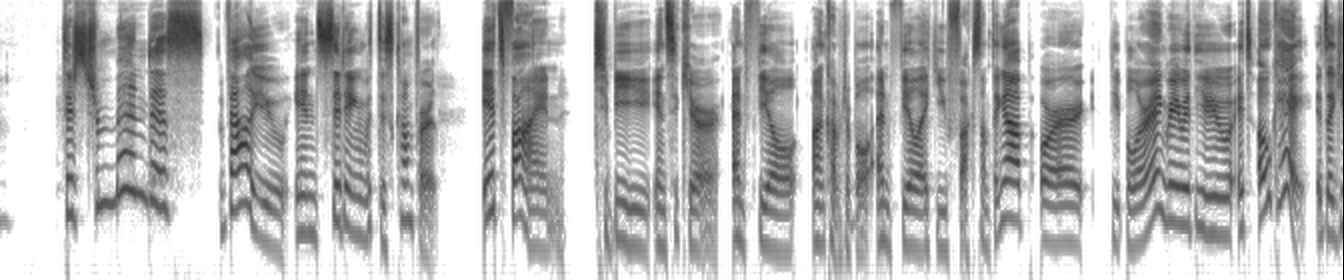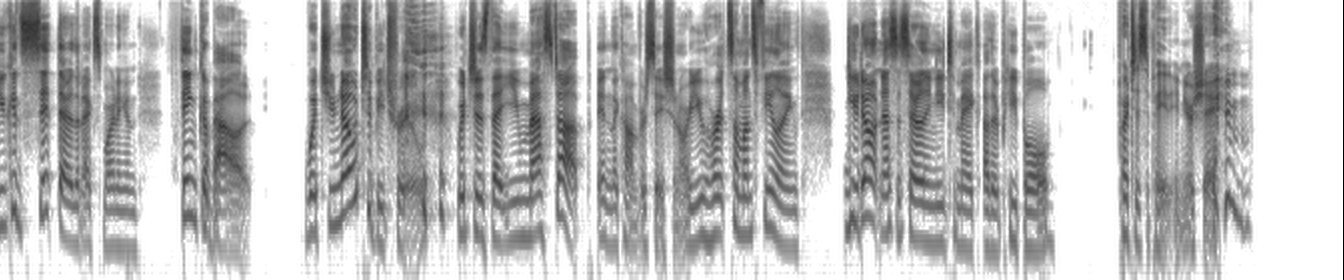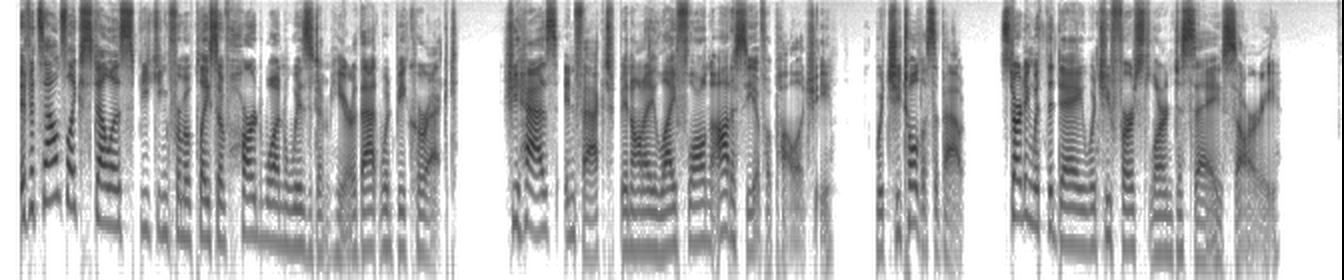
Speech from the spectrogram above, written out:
There's tremendous value in sitting with discomfort. It's fine to be insecure and feel uncomfortable and feel like you fucked something up or people are angry with you. It's okay. It's like you can sit there the next morning and think about what you know to be true, which is that you messed up in the conversation or you hurt someone's feelings. You don't necessarily need to make other people participate in your shame. If it sounds like Stella's speaking from a place of hard won wisdom here, that would be correct. She has, in fact, been on a lifelong odyssey of apology, which she told us about, starting with the day when she first learned to say sorry.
